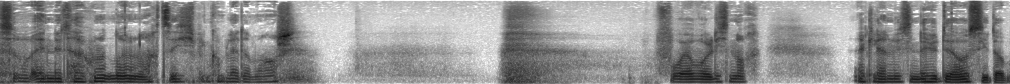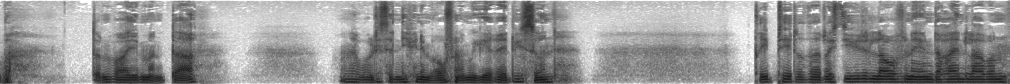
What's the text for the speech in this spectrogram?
So, Ende Tag 189. Ich bin komplett am Arsch. Vorher wollte ich noch erklären, wie es in der Hütte aussieht, aber dann war jemand da. Und da wollte ich dann nicht mit dem Aufnahmegerät wie so ein Triebtäter da durch die Hütte laufen und da reinlabern.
